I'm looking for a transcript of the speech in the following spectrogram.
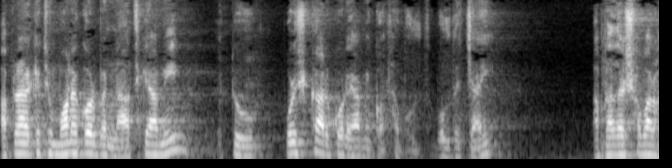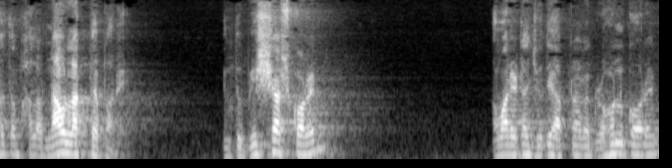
আপনারা কিছু মনে করবেন না। আজকে আমি একটু পরিষ্কার করে আমি কথা বল- বলতে চাই। আপনাদের সবার হয়তো ভালো নাও লাগতে পারে, কিন্তু বিশ্বাস করেন, আমার এটা যদি আপনারা গ্রহণ করেন,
